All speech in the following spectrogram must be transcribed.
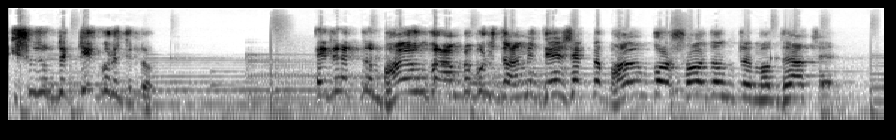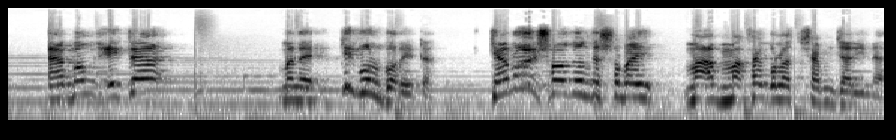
এই সুযোগটা কে করে দিল? এটা একটা ভয়ঙ্কর আমরা বলি আমি দেশ একটা ভয়ঙ্কর ষড়যন্ত্রের মধ্যে আছে। এবং এটা মানে কি বলব এটা? কেন এই ষড়যন্ত্রের সবাই মাথা গোলাচ্ছে আমি জানি না।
